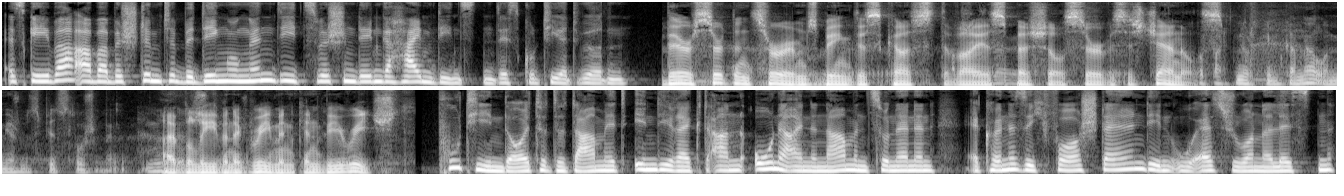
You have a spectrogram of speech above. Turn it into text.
Es gebe aber bestimmte Bedingungen, die zwischen den Geheimdiensten diskutiert würden. There are certain terms being discussed via special services channels. I believe an agreement can be reached. Putin deutete damit indirekt an, ohne einen Namen zu nennen, er könne sich vorstellen, den US-Journalisten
